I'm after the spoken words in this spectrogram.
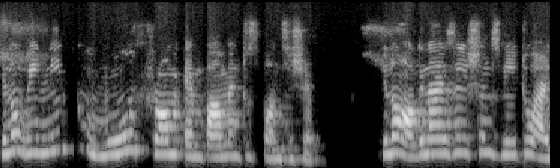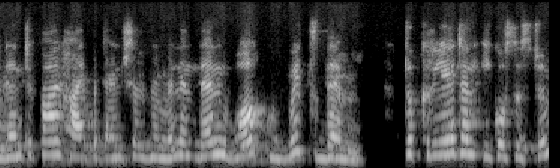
You know, we need to move from empowerment to sponsorship you know, organizations need to identify high potential women and then work with them to create an ecosystem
